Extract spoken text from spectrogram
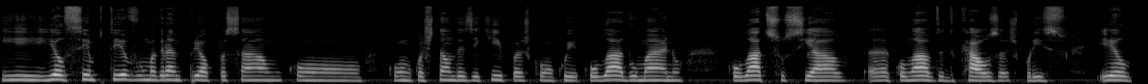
e ele sempre teve uma grande preocupação com, com a questão das equipas, com, com o lado humano, com o lado social, uh, com o lado de causas, por isso ele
